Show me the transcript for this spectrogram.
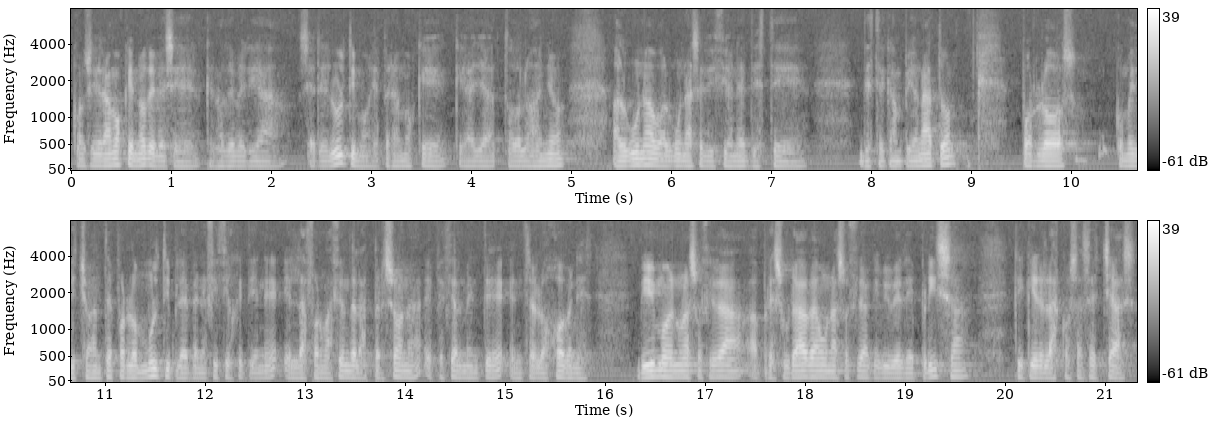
consideramos que no debe ser, que no debería ser el último. Y esperamos que, haya todos los años alguna o algunas ediciones de este, de este campeonato, por los, como he dicho antes, por los múltiples beneficios que tiene en la formación de las personas, especialmente entre los jóvenes. Vivimos en una sociedad apresurada, una sociedad que vive deprisa, que quiere las cosas hechas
